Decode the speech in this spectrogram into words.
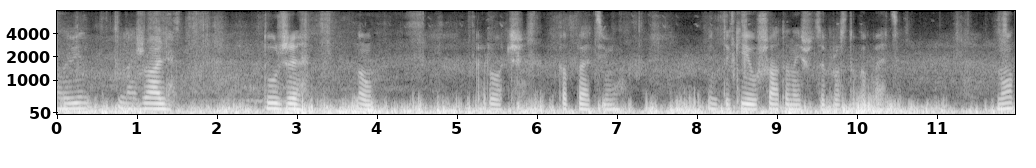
Але він, на жаль, дуже, ну, коротше, капець йому. Він такий ушатаний, що це просто капець. Ну,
